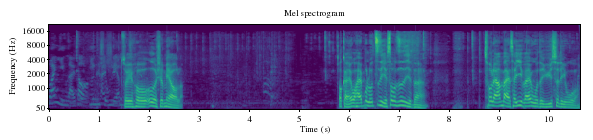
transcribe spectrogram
欢迎来到英雄联盟。最后二十秒了，我感觉我还不如自己送自己的，抽两百才一百五的鱼翅礼物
